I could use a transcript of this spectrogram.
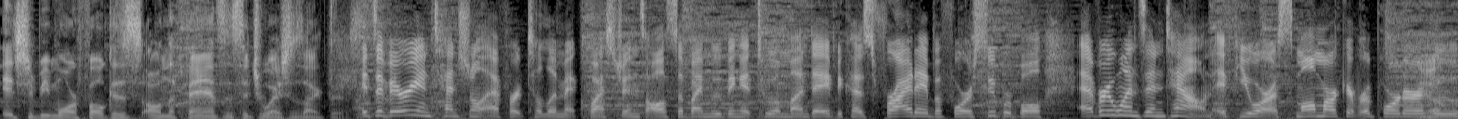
it should be more focused on the fans in situations like this. It's a very intentional effort to limit questions also by moving it to a Monday because Friday before Super Bowl, everyone's in town. If you are a small market reporter Yep. who,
